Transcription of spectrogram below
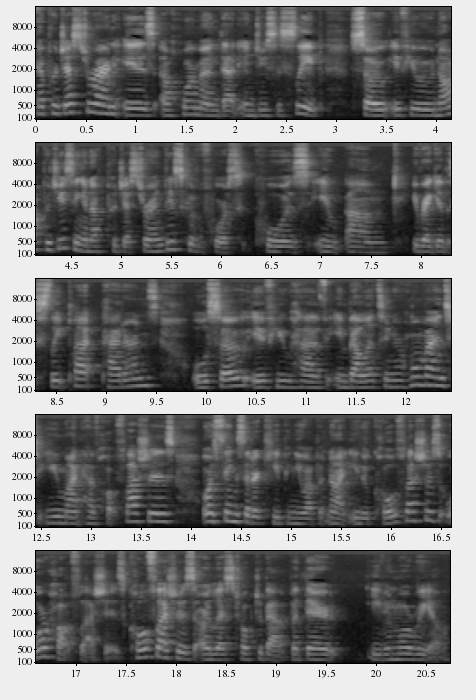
Now, progesterone is a hormone that induces sleep. So, if you're not producing enough progesterone, this could, of course, cause um, irregular sleep patterns. Also, if you have imbalance in your hormones, you might have hot flashes or things that are keeping you up at night, either cold flashes or hot flashes. Cold flashes are less talked about, but they're even more real.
